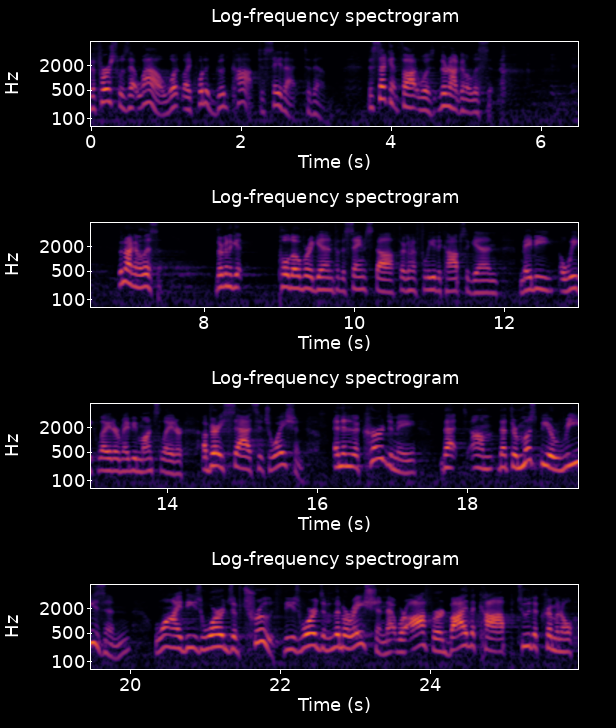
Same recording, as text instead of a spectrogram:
The first was that, wow, what, like, what a good cop to say that to them. The second thought was, they're not going to listen. they're not going to listen. They're going to get pulled over again for the same stuff. They're going to flee the cops again, maybe a week later, maybe months later. A very sad situation. And then it occurred to me that, um, that there must be a reason why these words of truth, these words of liberation that were offered by the cop to the criminal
